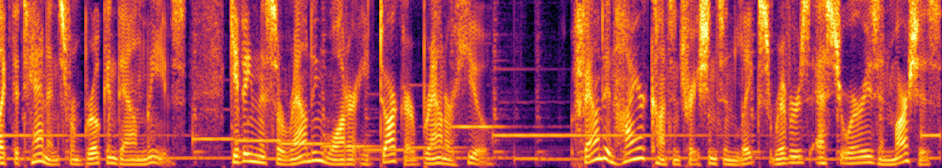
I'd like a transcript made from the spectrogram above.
like the tannins from broken down leaves, giving the surrounding water a darker browner hue. Found in higher concentrations in lakes, rivers, estuaries, and marshes,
